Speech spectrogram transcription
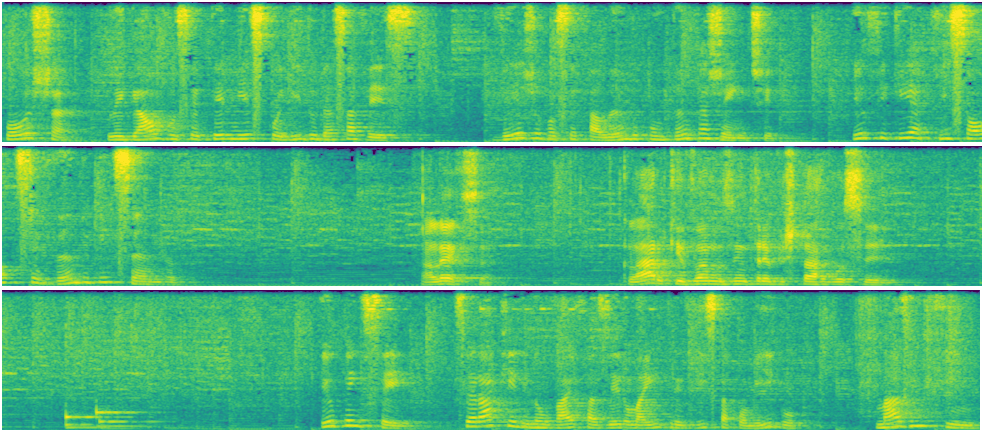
Poxa, legal você ter me escolhido dessa vez. Vejo você falando com tanta gente. Eu fiquei aqui só observando e pensando. Alexa, claro que vamos entrevistar você. Eu pensei, será que ele não vai fazer uma entrevista comigo? Mas enfim,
